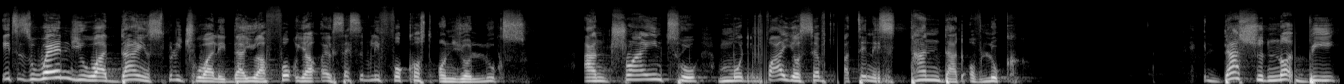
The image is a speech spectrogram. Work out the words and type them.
It is when you are dying spiritually that you are, fo- you are excessively focused on your looks and trying to modify yourself to attain a standard of look. That should not be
